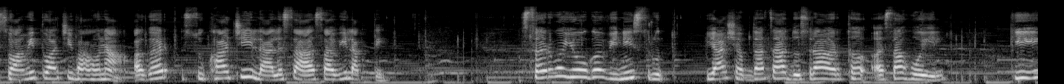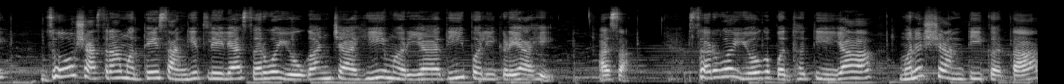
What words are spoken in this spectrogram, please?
स्वामित्वाची भावना अगर सुखाची लालसा असावी लागते. सर्व योग विनिसृत या शब्दाचा दुसरा अर्थ असा होईल की जो शास्त्रामध्ये सांगितलेल्या सर्व योगांच्याही मर्यादी पलीकडे आहे असा. सर्व योग पद्धती या मनशांती करता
